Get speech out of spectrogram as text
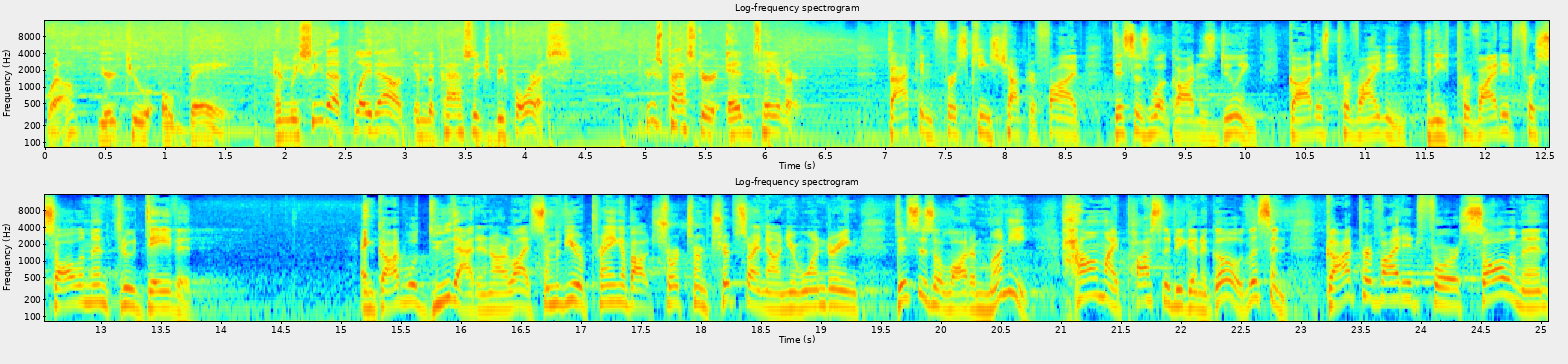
Well, you're to obey. And we see that played out in the passage before us. Here's Pastor Ed Taylor. Back in 1 Kings chapter 5, this is what God is doing. God is providing, and He's provided for Solomon through David. And God will do that in our lives. Some of you are praying about short term trips right now, and you're wondering, this is a lot of money. How am I possibly going to go? Listen, God provided for Solomon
